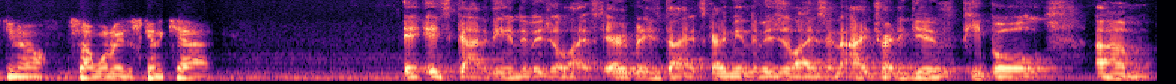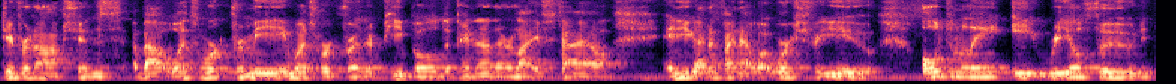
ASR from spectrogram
you know, it's not one way to skin a cat it's got to be individualized. Everybody's diet's got to be individualized, and I try to give people um, different options about what's worked for me, what's worked for other people, depending on their lifestyle. And you got to find out what works for you. Ultimately, eat real food.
